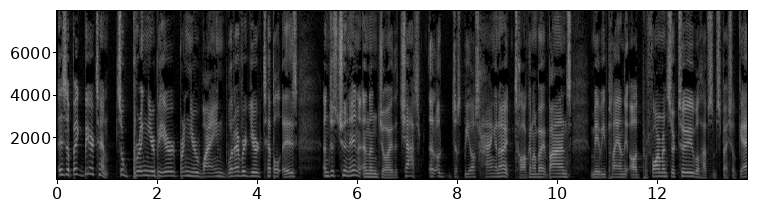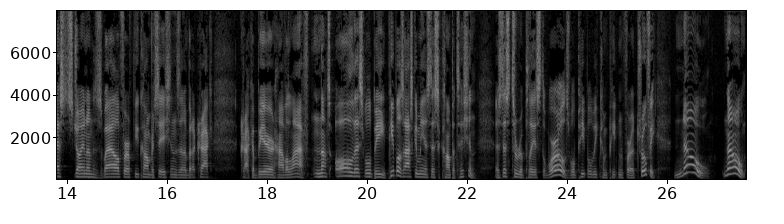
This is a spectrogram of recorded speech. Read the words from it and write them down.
is a big beer tent. So bring your beer, bring your wine, whatever your tipple is, and just tune in and enjoy the chat. It'll just be us hanging out, talking about bands, maybe playing the odd performance or two. We'll have some special guests joining as well for a few conversations and a bit of crack crack a beer and have a laugh. And that's all this will be. People's asking me, is this a competition? Is this to replace the worlds? Will people be competing for a trophy? No. No,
